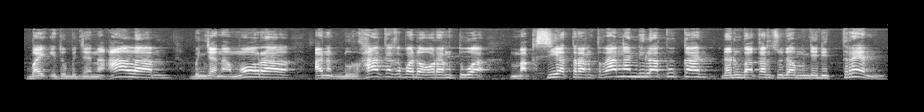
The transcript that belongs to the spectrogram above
Baik itu bencana alam, bencana moral, anak durhaka kepada orang tua, maksiat terang-terangan dilakukan dan bahkan sudah menjadi tren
